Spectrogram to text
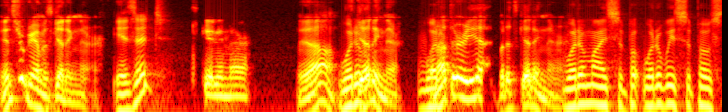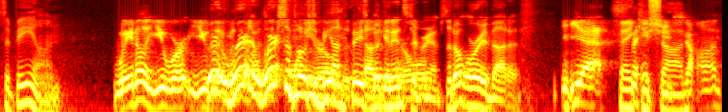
Instagram is getting there. Is it? It's getting there. Yeah, What it's do- getting there. what- Not there yet, but it's getting there. What am I suppo- What are we supposed to be on? Wait till you were you. We're, live with a we're, we're supposed to be on 20-year-olds that tell Facebook and. Instagram, so don't worry about it. Yes. Thank you, Sean.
